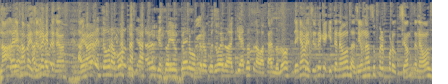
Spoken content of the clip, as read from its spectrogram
No, Bueno, déjame decirte que tenemos. Déjame- me sobra voz, ya sabes que estoy enfermo, pero pues bueno, aquí ando trabajando, ¿no? Déjame decirte que aquí tenemos así una superproducción, tenemos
